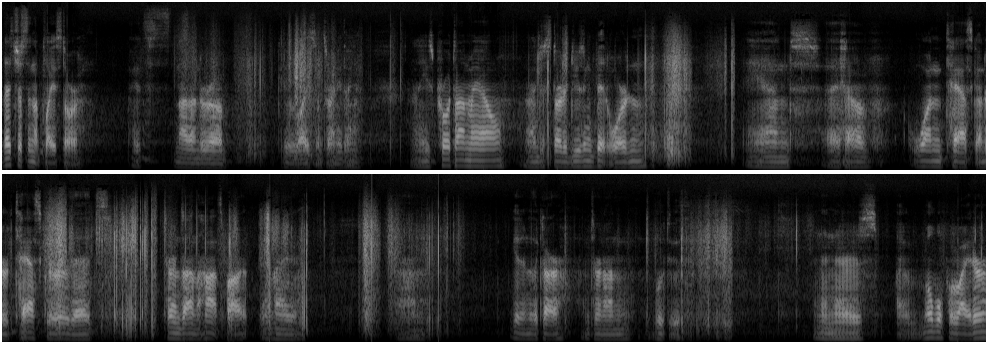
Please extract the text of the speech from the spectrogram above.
that's just in the Play Store. It's not under a license or anything. I use Proton Mail. I just started using Bitwarden. And I have one task under Tasker that turns on the hotspot when I um, get into the car and turn on Bluetooth. And then there's my mobile provider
